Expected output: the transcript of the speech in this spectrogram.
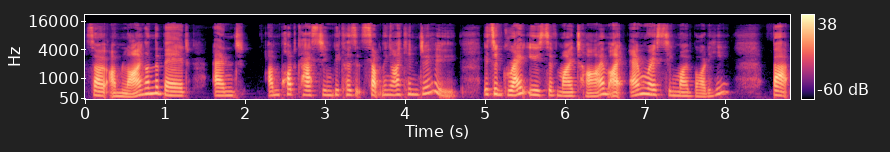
So I'm lying on the bed and I'm podcasting because it's something I can do. It's a great use of my time. I am resting my body, but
